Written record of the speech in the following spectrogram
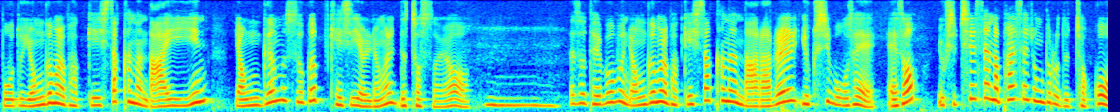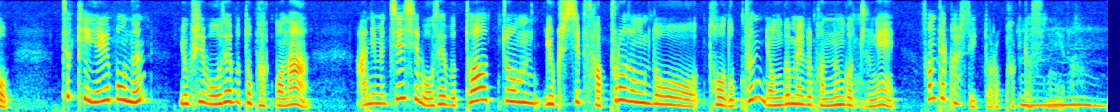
모두 연금을 받기 시작하는 나이인 연금 수급 개시 연령을 늦췄어요. 음. 그래서 대부분 연금을 받기 시작하는 나라를 65세에서 67세나 8세 정도로 늦췄고 특히 일본은 65세부터 받거나 아니면 75세부터 좀 64% 정도 더 높은 연금액을 받는 것 중에 선택할 수 있도록 바뀌었습니다. 음.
